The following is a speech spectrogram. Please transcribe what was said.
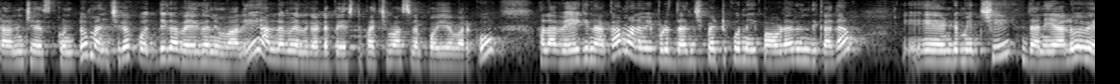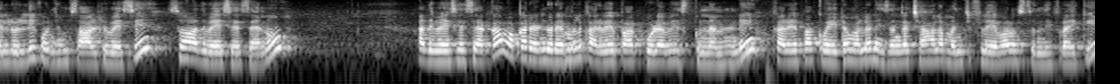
టర్న్ చేసుకుంటూ మంచిగా కొద్దిగా వేగనివ్వాలి. అల్లం వెల్లిగడ్డ పేస్ట్ పచ్చివాసన పోయే వరకు. అలా వేగినాక మనం ఇప్పుడు దంచి పెట్టుకున్న ఈ పౌడర్ ఉంది కదా ఎండుమిర్చి ధనియాలు వెల్లుల్లి కొంచెం సాల్ట్ వేసి సో అది వేసేసాను. అది వేసేసాక ఒక రెండు రెమ్మలు కరివేపాకు కూడా వేసుకున్నానండి. కరివేపాకు వేయటం వల్ల నిజంగా చాలా మంచి ఫ్లేవర్ వస్తుంది ఫ్రైకి.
